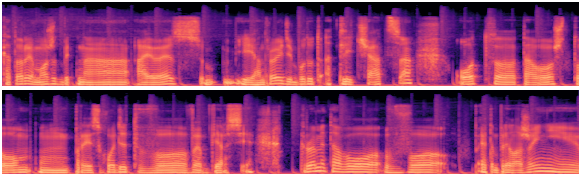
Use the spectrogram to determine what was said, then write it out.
которые, может быть, на iOS и Android будут отличаться от э, того, что происходит в веб-версии. Кроме того, в этом приложении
